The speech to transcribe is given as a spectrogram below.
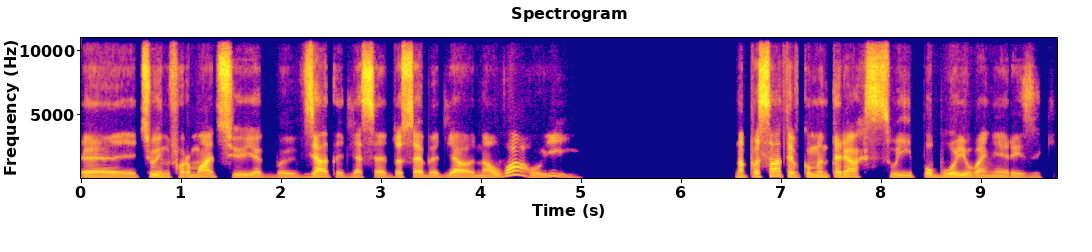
е, цю інформацію якби взяти для се, до себе для, на увагу і написати в коментарях свої побоювання і ризики.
